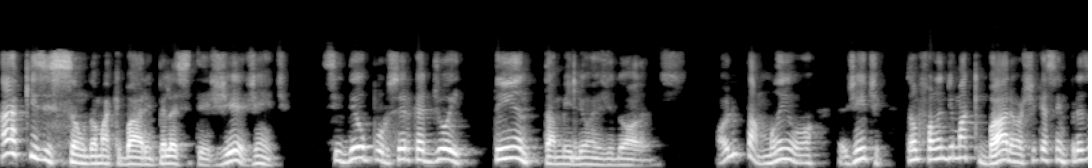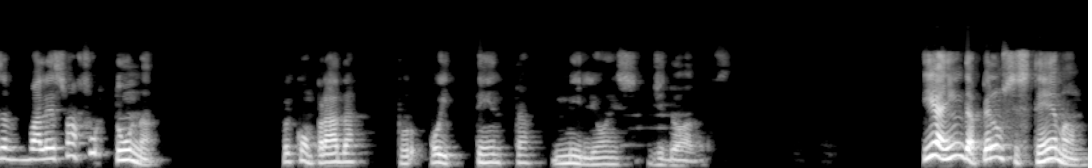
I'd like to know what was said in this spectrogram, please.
a aquisição da McBaren pela STG, gente, se deu por cerca de 80 milhões de dólares. Olha o tamanho. Gente, estamos falando de McBaren. Eu achei que essa empresa valesse uma fortuna. Foi comprada por 80 milhões de dólares. E ainda pelo um sistema,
